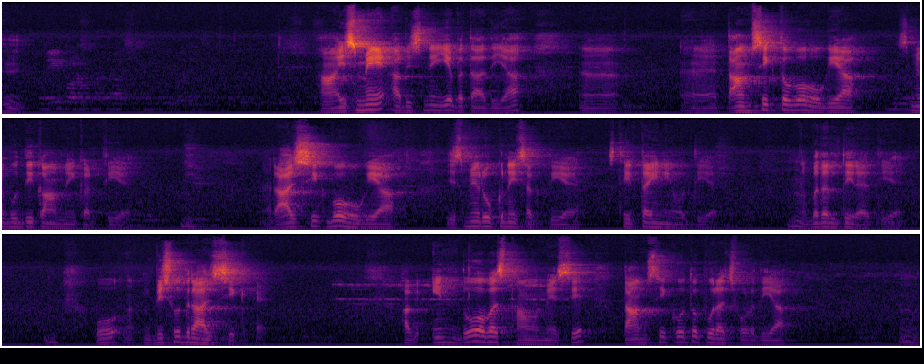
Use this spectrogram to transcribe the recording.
हम्म। हाँ इसमें अब इसने ये बता दिया तामसिक तो वो हो गया, इसमें बुद्धि काम नहीं करती है। राजसिक वो हो गया जिसमें रुक नहीं सकती है स्थिरता ही नहीं होती है हम्म, बदलती रहती है। वो विशुद्ध राजसिक है। अब इन दो अवस्थाओं में से तामसिक को तो पूरा छोड़ दिया। हम्म,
